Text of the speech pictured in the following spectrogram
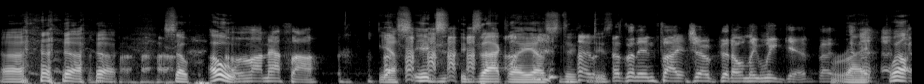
Uh, so, oh, Vanessa. yes, ex- exactly. Yes, do, do, That's an inside joke that only we get. But right. Well,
